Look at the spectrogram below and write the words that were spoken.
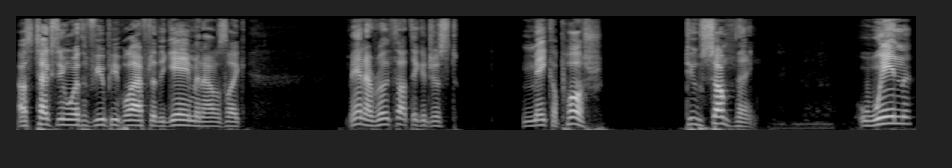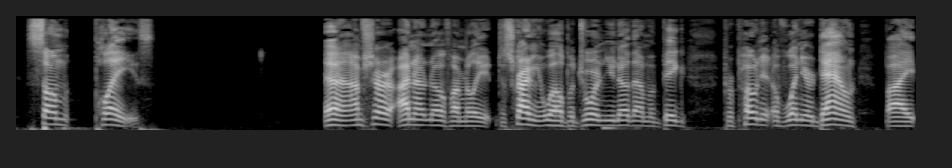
I was texting with a few people after the game, and I was like, "Man, I really thought they could just make a push, do something. win some plays. Uh, I'm sure, I don't know if I'm really describing it well, but Jordan, you know that I'm a big proponent of when you're down by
